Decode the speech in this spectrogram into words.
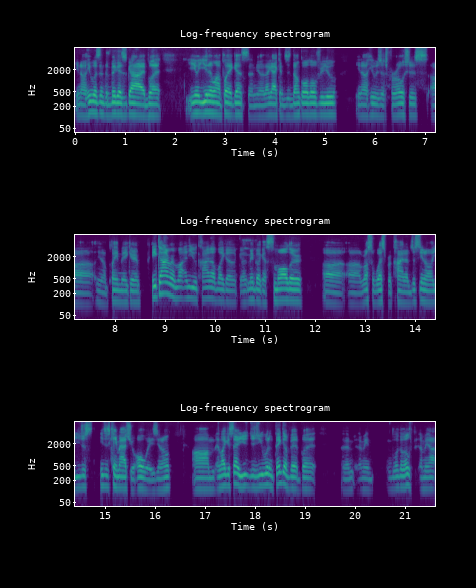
You know, he wasn't the biggest guy, but you you didn't want to play against him. You know, that guy can just dunk all over you. You know, he was just ferocious. Uh, you know, playmaker. He kind of reminded you kind of like a maybe like a smaller uh, uh, Russell Westbrook kind of just you know you just he just came at you always. You know, um, and like I said, you you wouldn't think of it, but I mean, look at those. I mean, I,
